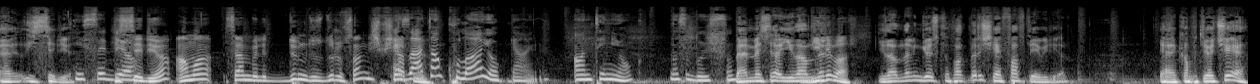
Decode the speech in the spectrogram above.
yani hissediyor. Hissediyor. Hissediyor ama sen böyle dümdüz durursan hiçbir şey E yapmıyor. zaten kulağı yok yani. Anteni yok. Nasıl duysun? Ben mesela yılanların, Dili var. yılanların göz kapakları şeffaf diye biliyorum. Yani kapatıyor açıyor ya.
